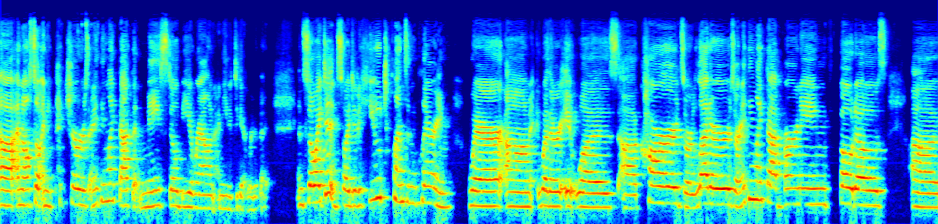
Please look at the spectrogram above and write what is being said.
uh, and also any pictures, anything like that that may still be around, I needed to get rid of it. And so I did. So I did a huge cleanse and clearing where um, whether it was uh, cards or letters or anything like that, burning, photos, uh,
